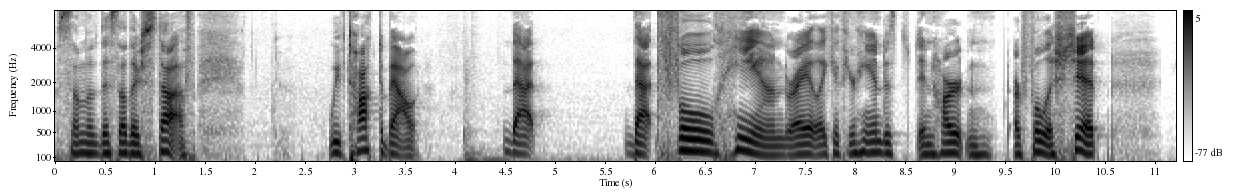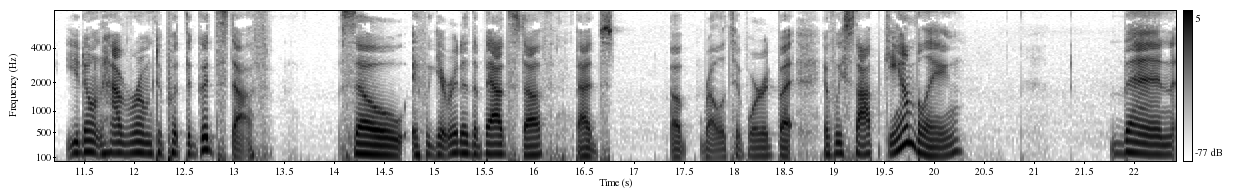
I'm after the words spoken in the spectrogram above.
some of this other stuff. We've talked about that that full hand right? Like if your hand is in heart and are full of shit you don't have room to put the good stuff. So if we get rid of the bad stuff bad a relative word, but if we stop gambling, then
